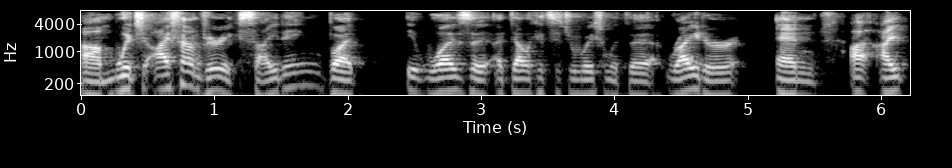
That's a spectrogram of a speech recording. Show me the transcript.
um, which I found very exciting. But it was a, a delicate situation with the writer, and I, I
